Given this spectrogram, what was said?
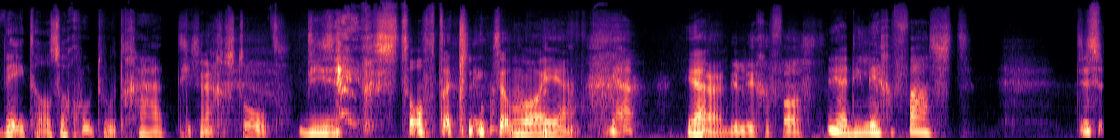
weten al zo goed hoe het gaat. Die, zijn gestold. Die zijn gestold, dat klinkt zo mooi, ja. ja. Ja. ja, die liggen vast. Ja, die liggen vast. Dus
